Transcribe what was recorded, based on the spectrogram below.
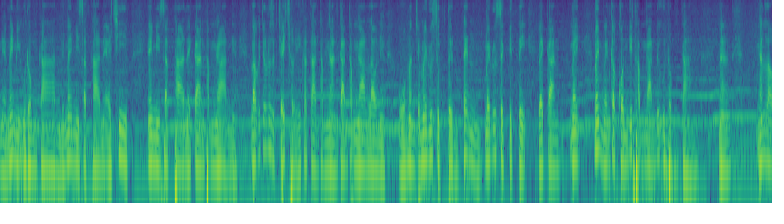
เนี่ยไม่มีอุดมการณ์หรือไม่มีศรัทธาในอาชีพ ไม่มีศรัทธาในการทำงานเนี่ยเราก็จะรู้สึกเฉยๆกับการทำงานการทำงานเราเนี่ยโอ้มันจะไม่รู้สึกตื่นเต้น ไม่รู้สึกปิติในการไม่ไม่เหมือนกับคนที่ทำงานด้วยอุดมการณ์นะ งั้นเรา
